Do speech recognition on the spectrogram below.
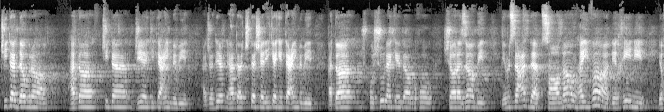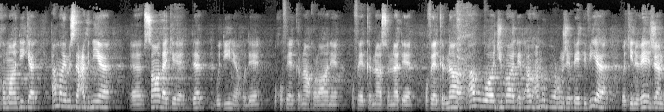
چی تا دورا حتی چی تا جیه کی تعیین ببید حتی چی تا شریکه کی تعیین ببید حتی خوشوله که دا بخو شارزا بید یه مستعد صالا و هیوا دخینید دخماندی کرد اما یه مستعد نیه صاله که دت بودین خوده و خفیر کرنا قرآن خفیر کرنا سنت خفیر کرنا أو واجبات أو همو روژه پیتویه وکی نویجن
